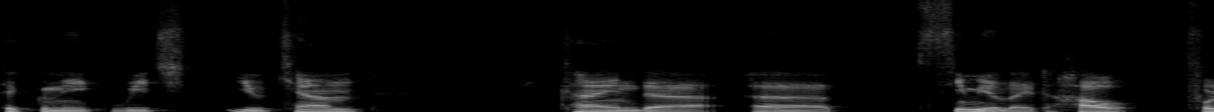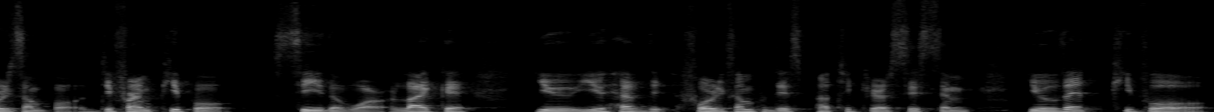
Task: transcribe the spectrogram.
technique which you can kind of uh, simulate how for example different people see the world. Like uh, you you have the, for example this particular system you let people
